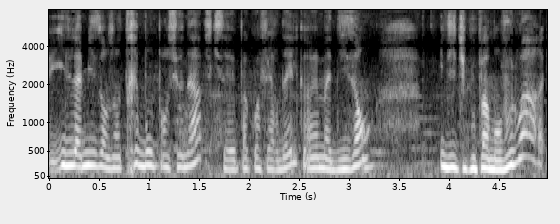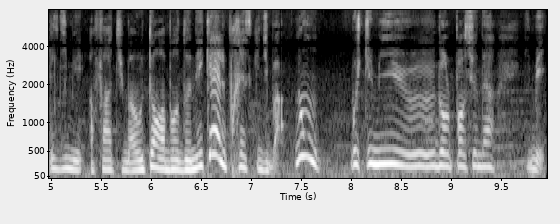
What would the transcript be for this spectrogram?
il l'a mise dans un très bon pensionnat, parce qu'il savait pas quoi faire d'elle, quand même, à 10 ans. Il dit, tu peux pas m'en vouloir. Il dit, mais enfin, tu m'as autant abandonné qu'elle, presque. Il dit, bah non, moi je t'ai mis euh, dans le pensionnat. Il dit, mais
